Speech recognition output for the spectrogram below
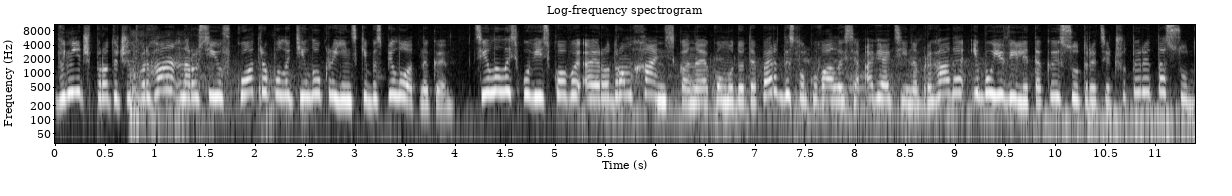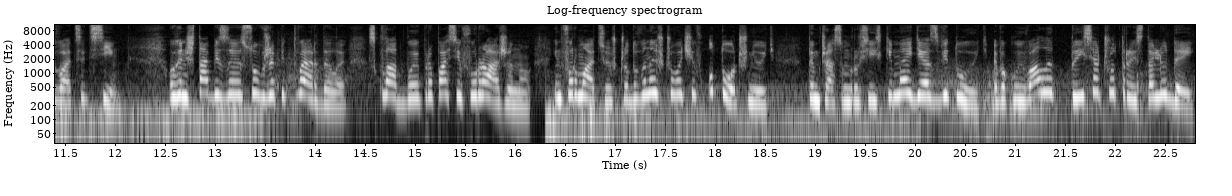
В ніч проти четверга на Росію вкотре полетіли українські безпілотники. Цілились у військовий аеродром Ханська, на якому дотепер дислокувалися авіаційна бригада і бойові літаки Су-34 та Су-27. У генштабі ЗСУ вже підтвердили, склад боєприпасів уражено. Інформацію щодо винищувачів уточнюють. Тим часом російські медіа звітують, евакуювали 1300 людей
